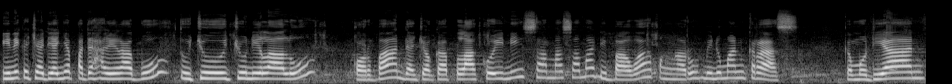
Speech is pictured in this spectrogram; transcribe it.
Ini kejadiannya pada hari Rabu 7 Juni lalu. Korban dan juga pelaku ini sama-sama di bawah pengaruh minuman keras. Kemudian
